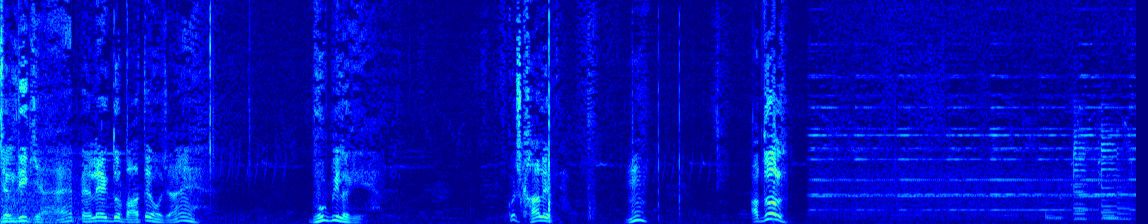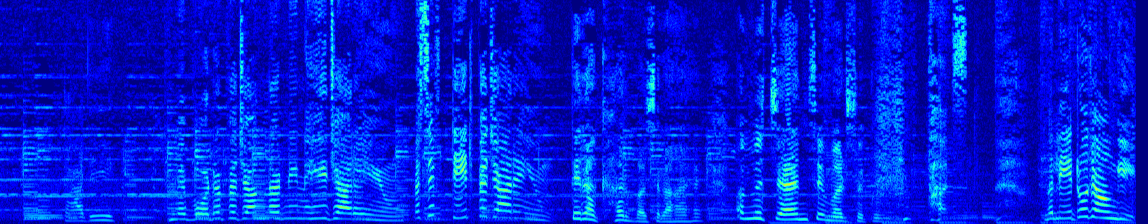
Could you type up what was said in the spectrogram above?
जल्दी क्या है? पहले एक दो बातें हो जाएँ। भूख भी लगी है। कुछ खा लेते हैं। हम्म? अब्दुल! दादी मैं बॉर्डर पे जंग लड़ने नहीं जा रही हूँ। मैं सिर्फ़ डेट पे जा रही हूँ। तेरा घर बस रहा है। अब मैं चैन से मर सकूँ बस। मैं लेट हो जाऊँगी।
